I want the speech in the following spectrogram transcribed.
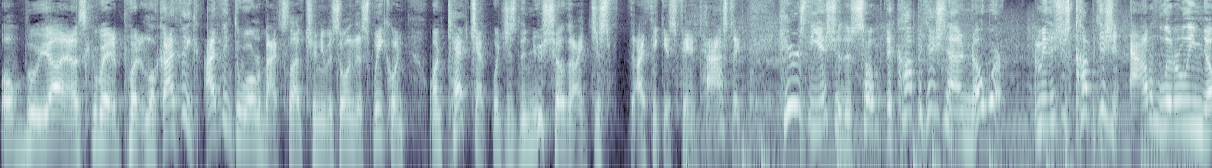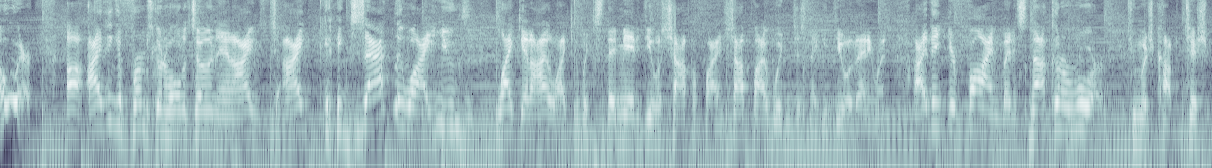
Well, booyah, that's a good way to put it. Look, I think I think the world of Max Levchin was on this week on, on Tech Check, which is the new show that I just I think is fantastic. Here's the issue: there's so the competition out of nowhere. I mean, there's just competition out of literally nowhere. Uh, I think Affirm's going to hold its own, and I, I exactly why you like it, I like it, which they made a deal with Shopify, and Shopify wouldn't just make a deal with anyone. I think you're fine, but it's not going to roar too much competition.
